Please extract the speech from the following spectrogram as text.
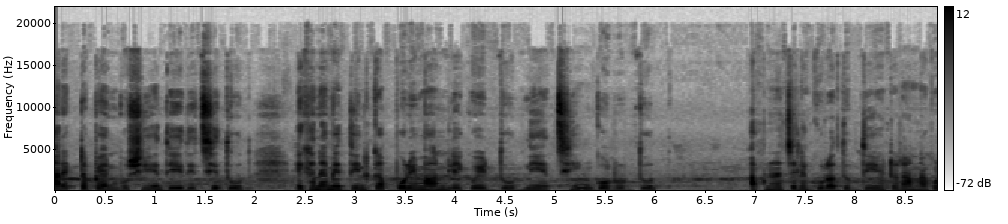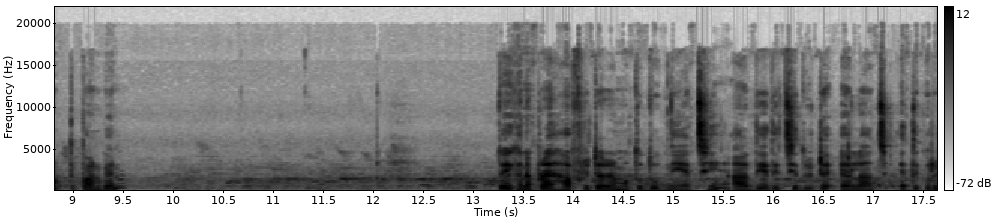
আরেকটা প্যান বসিয়ে দিয়ে দিচ্ছি দুধ। এখানে আমি তিন কাপ পরিমাণ লিকুইড দুধ নিয়েছি, গরুর দুধ। আপনারা চাইলে গুঁড়া দুধ দিয়ে এটা রান্না করতে পারবেন। তো এখানে প্রায় হাফ লিটারের মতো দুধ নিয়েছি আর দিয়ে দিচ্ছি দুইটা এলাচ। এতে করে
